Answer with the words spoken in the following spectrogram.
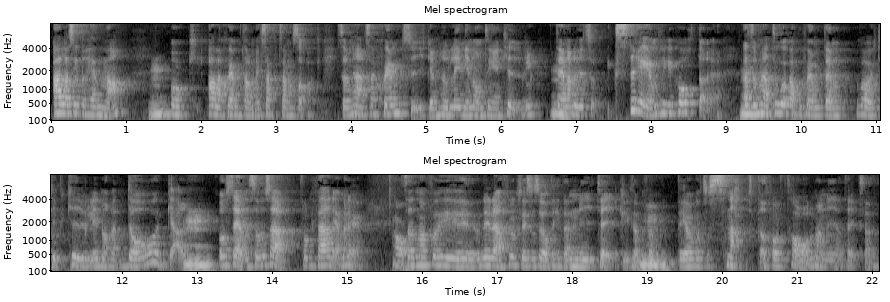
alla sitter hemma Mm. och alla skämtar om exakt samma sak. Så den här, så här skämtcykeln, hur länge någonting är kul, Mm. den har blivit så extremt mycket kortare. Alltså de här toapapperskämten var ju typ kul i några dagar. Mm. Och sen så, så här, folk är färdiga med det. Ja. Så att man får ju, det är därför det också är så svårt att hitta en ny take liksom. För Mm. det har gått så snabbt att folk tar de här nya takesen.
